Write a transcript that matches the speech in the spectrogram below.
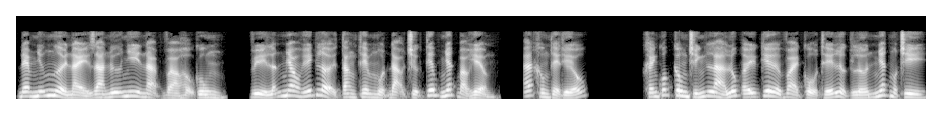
đem những người này ra nữ nhi nạp vào hậu cung, vì lẫn nhau hích lợi tăng thêm một đạo trực tiếp nhất bảo hiểm, át không thể thiếu. Khánh quốc công chính là lúc ấy kia vài cổ thế lực lớn nhất một chi,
